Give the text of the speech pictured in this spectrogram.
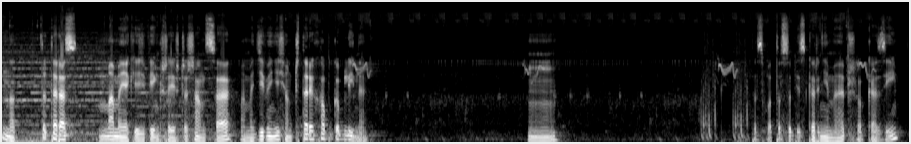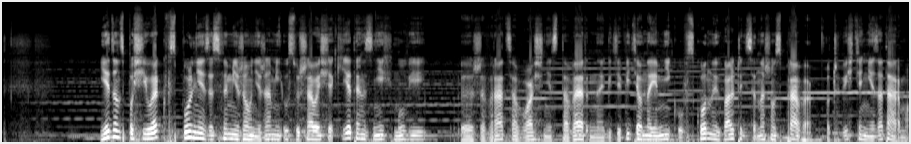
No, to teraz mamy jakieś większe jeszcze szanse. Mamy 94 hobgobliny. Mm. To złoto sobie zgarniemy przy okazji. Jedząc posiłek, wspólnie ze swymi żołnierzami usłyszałeś, jak jeden z nich mówi, że wraca właśnie z tawerny, gdzie widział najemników skłonnych walczyć za naszą sprawę. Oczywiście nie za darmo.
